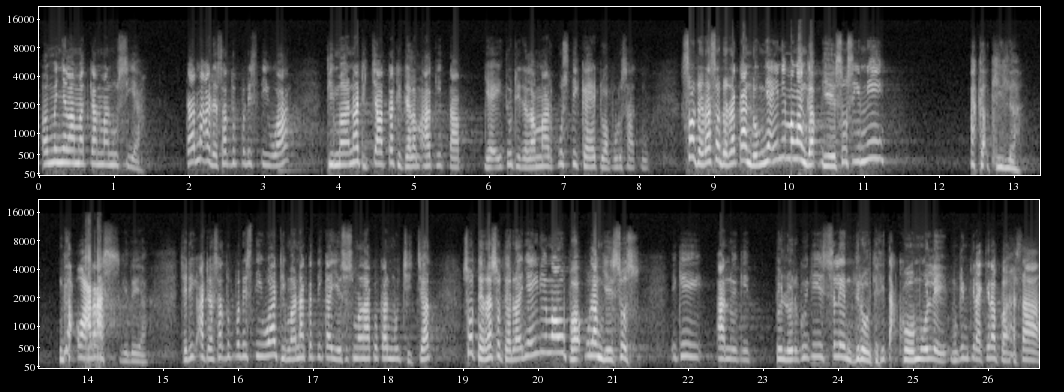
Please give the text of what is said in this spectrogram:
e, menyelamatkan manusia. Karena ada satu peristiwa di mana dicatat di dalam Alkitab, yaitu di dalam Markus 3 ayat 21. Saudara-saudara kandungnya ini menganggap Yesus ini agak gila, nggak waras gitu ya. Jadi ada satu peristiwa di mana ketika Yesus melakukan mujizat, saudara-saudaranya ini mau bawa pulang Yesus. Iki anu iki dulurku iki selendro, jadi tak gomole. Mungkin kira-kira bahasa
